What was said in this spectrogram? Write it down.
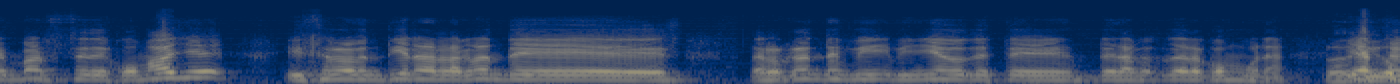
el mar se de Comalle y se lo vendieran a las grandes a los grandes vi- viñedos de este de la, de la comuna. y al pequeño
